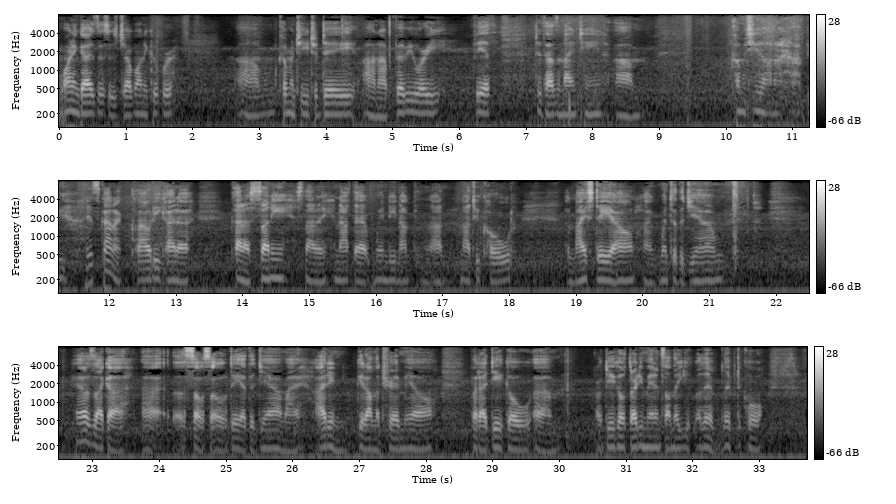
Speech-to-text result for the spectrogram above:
Good morning, guys. This is Jablani Cooper. Um, I'm coming to you today on uh, February 5th, 2019. Um, coming to you on a happy. It's kind of cloudy, kind of, kind of sunny. It's not a, not that windy, not not not too cold. A nice day out. I went to the gym. It was like a, a, a so-so day at the gym. I I didn't get on the treadmill but I did go. Um, I did go 30 minutes on the elliptical,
